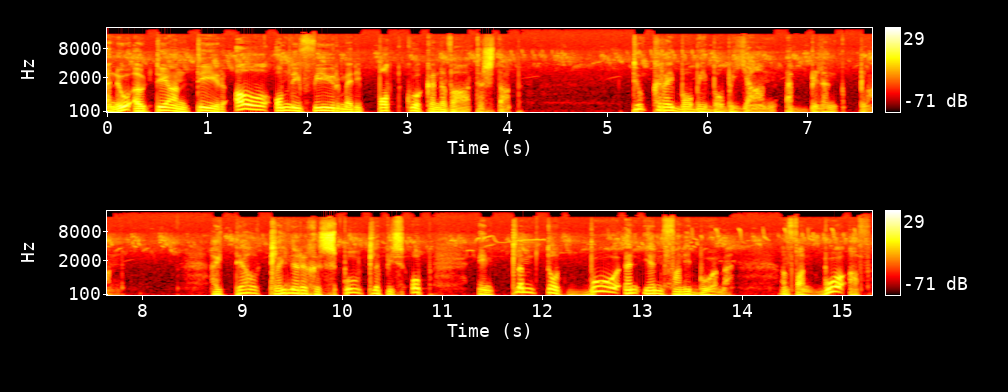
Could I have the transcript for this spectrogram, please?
en hoe ou Tiantier al om die vuur met die pot kokende water stap. Toe kry Bobby Bobbejaan 'n blink plan. Hy tel kleinerige spoelklippies op en klim tot bo in een van die bome. En van bo af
